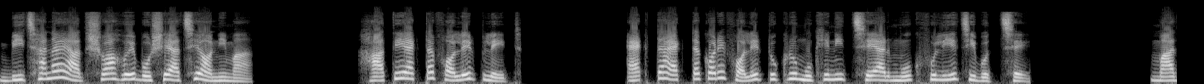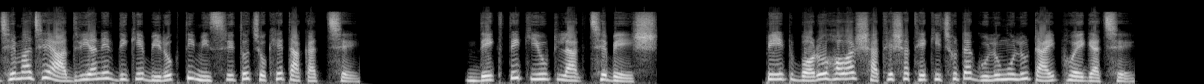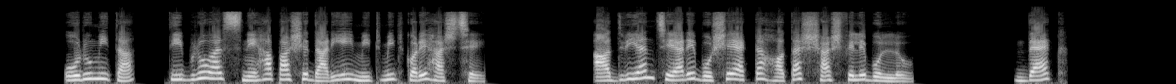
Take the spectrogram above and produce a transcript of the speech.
বিছানায় আধশোয়া হয়ে বসে আছে অনিমা। হাতে একটা ফলের প্লেট। একটা একটা করে ফলের টুকরো মুখে নিচ্ছে আর মুখ ফুলিয়ে চিবোচ্ছে। মাঝে মাঝে আদ্রিয়ানের দিকে বিরক্তি মিশ্রিত চোখে তাকাচ্ছে। দেখতে কিউট লাগছে বেশ। পেট বড় হওয়ার সাথে সাথে কিছুটা গুলুমুলু টাইপ হয়ে গেছে। অরুমিতা তীব্র আর স্নেহা পাশে দাঁড়িয়েই মিটমিট করে হাসছে। আদ্রিয়ান চেয়ারে বসে একটা হতাশ শ্বাস ফেলে বলল, দেখ,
